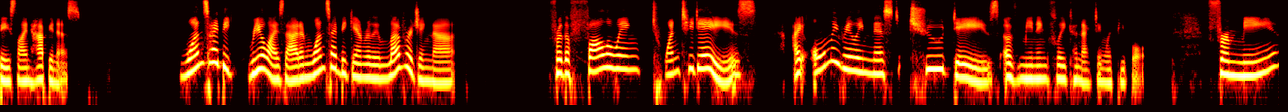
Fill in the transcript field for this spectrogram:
baseline happiness. Once I be- realized that, and once I began really leveraging that, for the following 20 days, I only really missed two days of meaningfully connecting with people. For me,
